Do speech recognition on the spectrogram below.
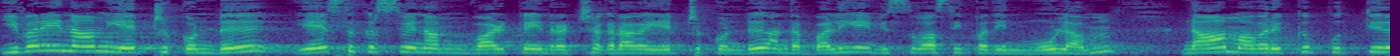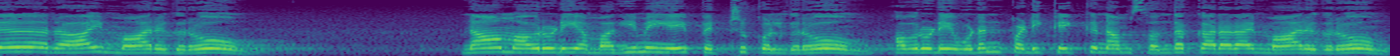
இவரை நாம் ஏற்றுக்கொண்டு இயேசு கிறிஸ்துவை நாம் வாழ்க்கையின் இரட்சகராக ஏற்றுக்கொண்டு அந்த பலியை விசுவாசிப்பதின் மூலம் நாம் அவருக்கு புத்திரராய் மாறுகிறோம். நாம் அவருடைய மகிமையை பெற்றுக்கொள்கிறோம். அவருடைய உடன்படிக்கைக்கு நாம் சொந்தக்காரராய் மாறுகிறோம்.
